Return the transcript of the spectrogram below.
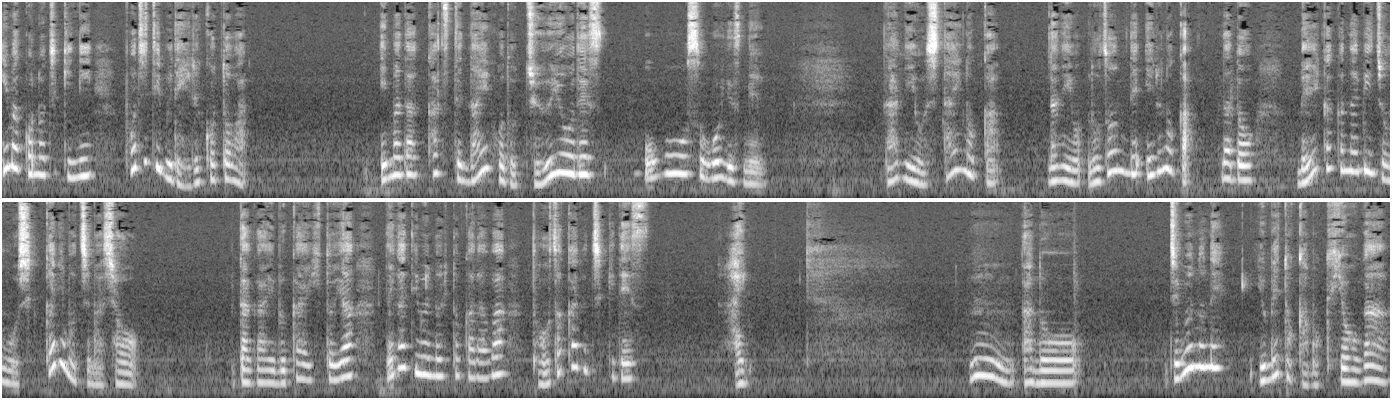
今この時期にポジティブでいることは未だかつてないほど重要です。おおすごいですね。何をしたいのか何を望んでいるのかなど明確なビジョンをしっかり持ちましょう。疑い深い人やネガティブな人からは遠ざかる時期です。はい。うんあの自分のね夢とか目標が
